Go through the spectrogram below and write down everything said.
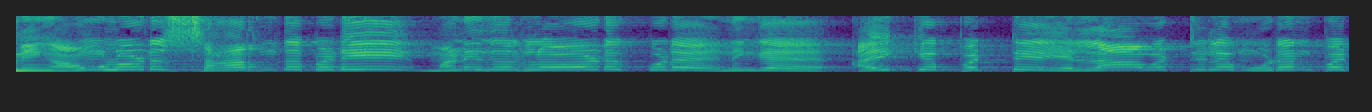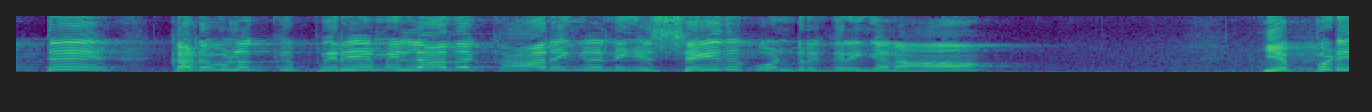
நீங்கள் அவங்களோடு சார்ந்தபடி மனிதர்களோடு கூட நீங்கள் ஐக்கியப்பட்டு எல்லாவற்றிலும் உடன்பட்டு கடவுளுக்கு பிரியமில்லாத காரியங்களை நீங்கள் செய்து கொண்டிருக்கிறீங்கன்னா எப்படி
